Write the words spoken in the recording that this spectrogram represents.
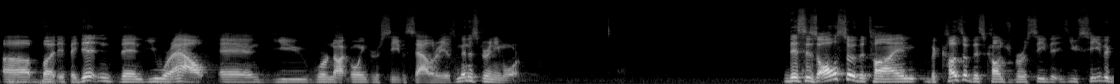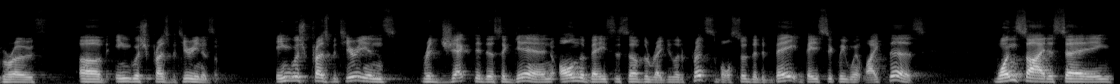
Uh, but if they didn't, then you were out, and you were not going to receive a salary as minister anymore. This is also the time, because of this controversy, that you see the growth of English Presbyterianism. English Presbyterians rejected this again on the basis of the regulative principle. So the debate basically went like this. One side is saying,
